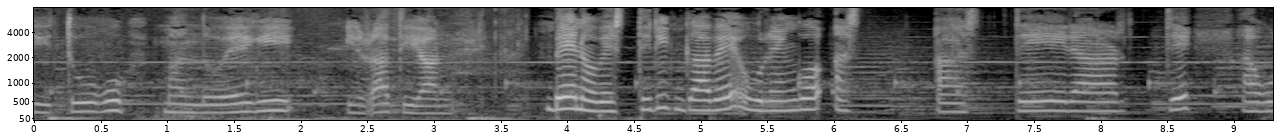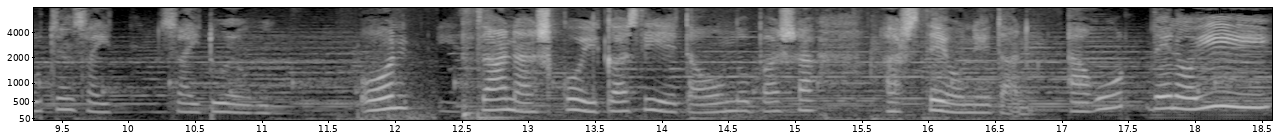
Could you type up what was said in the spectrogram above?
ditugu mandoegi irratian. Beno, besterik gabe urrengo az, asterarte agurtzen zait, zaituegu. On izan asko ikasi eta ondo pasa aste honetan. Agur denoi!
